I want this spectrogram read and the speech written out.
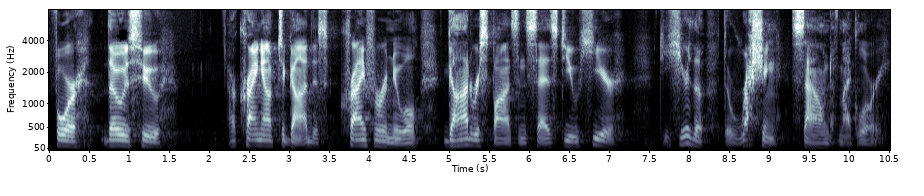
for those who are crying out to God, this cry for renewal. God responds and says, Do you hear? Do you hear the, the rushing sound of my glory?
